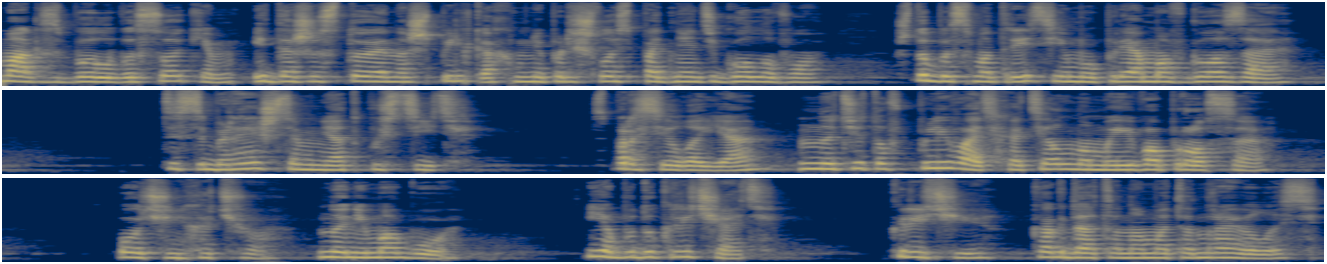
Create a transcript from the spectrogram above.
Макс был высоким, и даже стоя на шпильках мне пришлось поднять голову, чтобы смотреть ему прямо в глаза. «Ты собираешься меня отпустить?» — спросила я, но Титов плевать хотел на мои вопросы. «Очень хочу, но не могу. Я буду кричать. Кричи, когда-то нам это нравилось».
